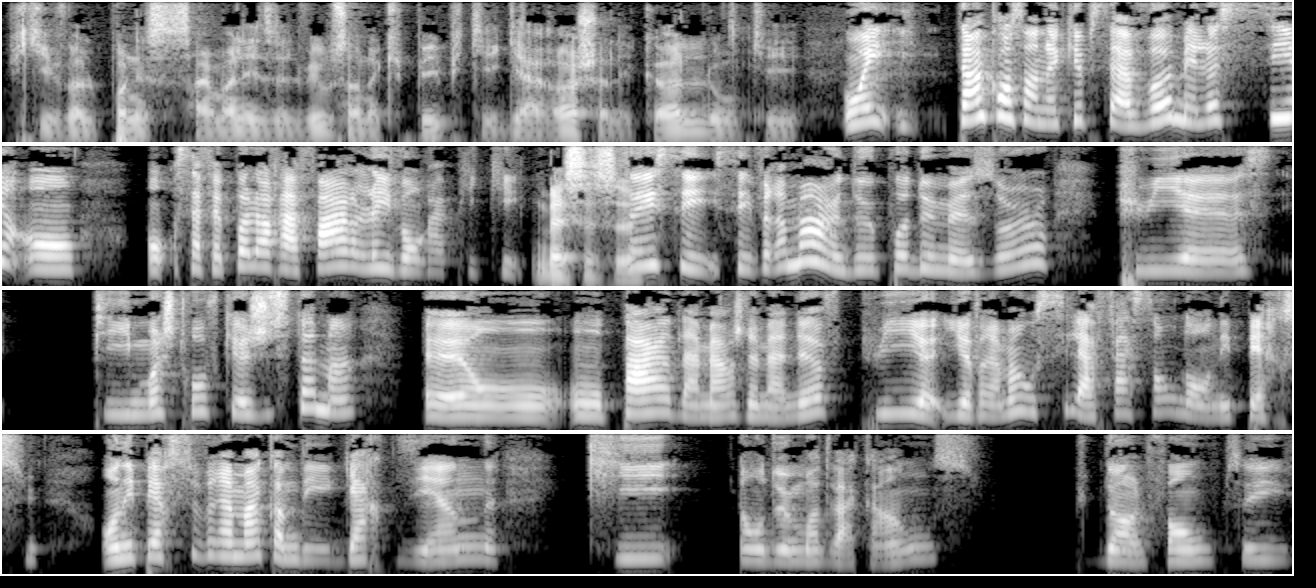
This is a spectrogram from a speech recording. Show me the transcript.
puis qui veulent pas nécessairement les élever ou s'en occuper puis qui garochent à l'école ou qui. Oui, tant qu'on s'en occupe, ça va. Mais là, si on, on, ça fait pas leur affaire, là, ils vont rappliquer. Ben, c'est ça. Tu sais, c'est- c'est vraiment un deux pas, deux mesures. Puis, euh, puis moi, je trouve que justement, euh, on, on perd de la marge de manœuvre. Puis, euh, il y a vraiment aussi la façon dont on est perçu. On est perçu vraiment comme des gardiennes qui ont deux mois de vacances. Puis, dans le fond, tu sais,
